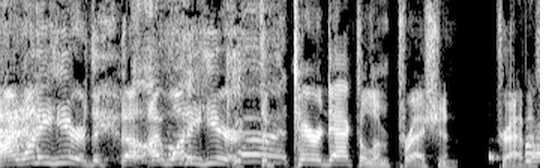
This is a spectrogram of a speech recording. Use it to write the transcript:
I want to hear the uh, Oh I want to hear the pterodactyl impression, Travis.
